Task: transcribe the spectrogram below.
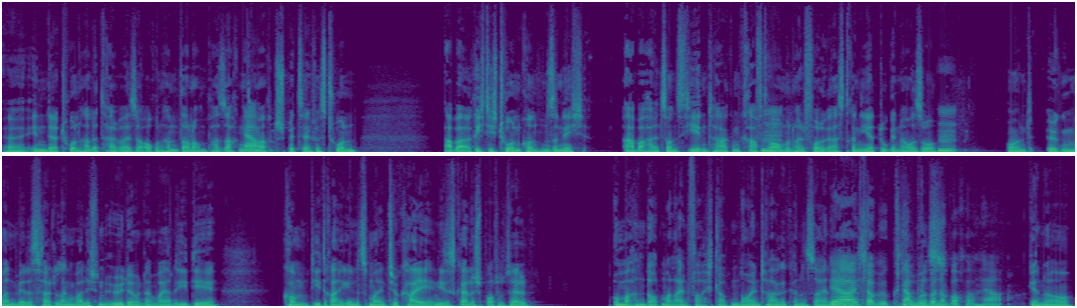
äh, in der Turnhalle teilweise auch und haben da noch ein paar Sachen ja. gemacht, speziell fürs Turnen. Aber richtig turnen konnten sie nicht. Aber halt sonst jeden Tag im Kraftraum mhm. und halt Vollgas trainiert, du genauso. Mhm. Und irgendwann wird es halt langweilig und öde und dann war ja die Idee, komm, die drei gehen jetzt mal in Türkei in dieses geile Sporthotel und machen dort mal einfach, ich glaube, neun Tage kann es sein. Ja, ich glaube knapp sowas. über eine Woche, ja. Genau.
